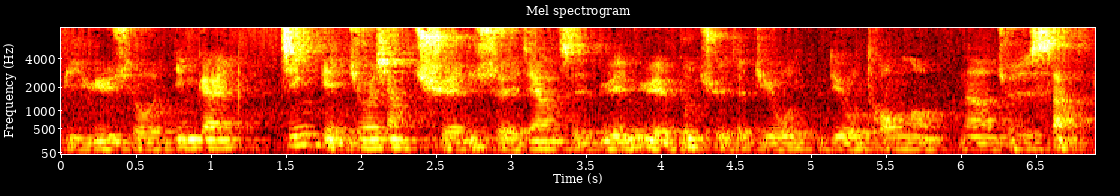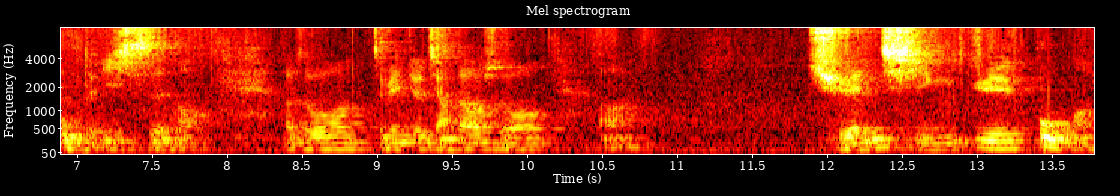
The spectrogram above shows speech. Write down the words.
比喻说，应该经典就要像泉水这样子源源不绝的流流通哦，那就是散布的意思哦。他说这边就讲到说啊，泉情曰布啊，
